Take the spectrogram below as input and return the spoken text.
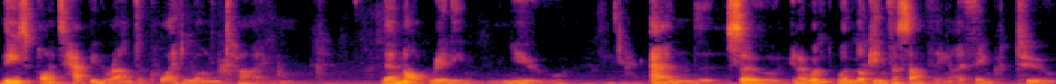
these points have been around for quite a long time. They're not really new. And so, you know, we're, we're looking for something, I think, to,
